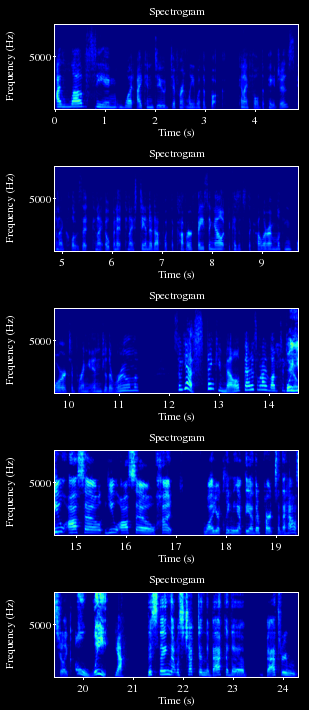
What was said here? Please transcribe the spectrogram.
I love seeing what I can do differently with a book. Can I fold the pages? Can I close it? Can I open it? Can I stand it up with the cover facing out because it's the color I'm looking for to bring into the room? So yes, thank you, Mel. That is what I love to do. Well, you also you also hunt while you're cleaning up the other parts of the house. You're like, "Oh, wait. yeah, This thing that was chucked in the back of the bathroom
